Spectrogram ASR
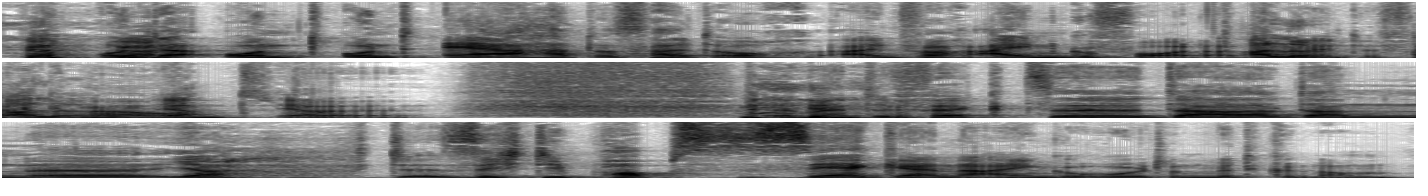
Und, da, und und er hat es halt auch einfach eingefordert Alle, im Endeffekt. alle, ne? ja, und ja. Äh, im Endeffekt äh, da dann äh, ja sich die Pops sehr gerne eingeholt und mitgenommen.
